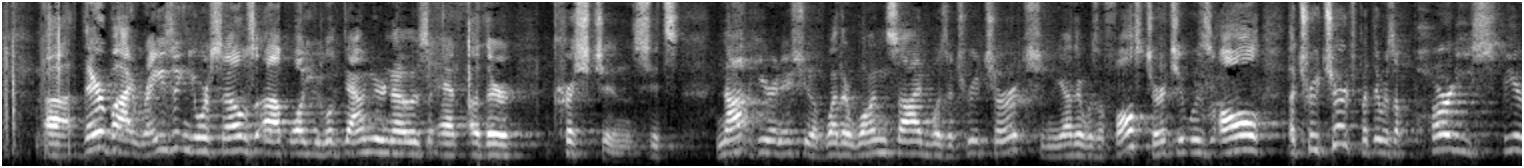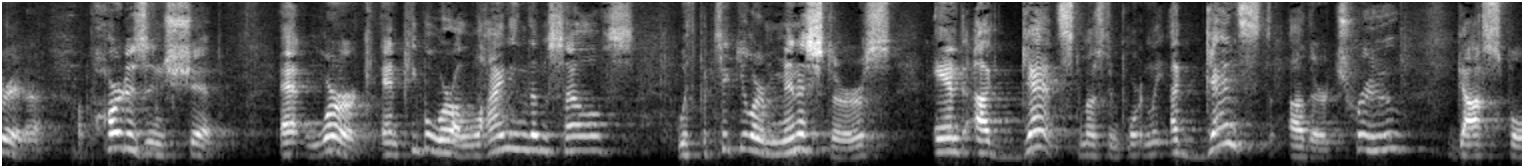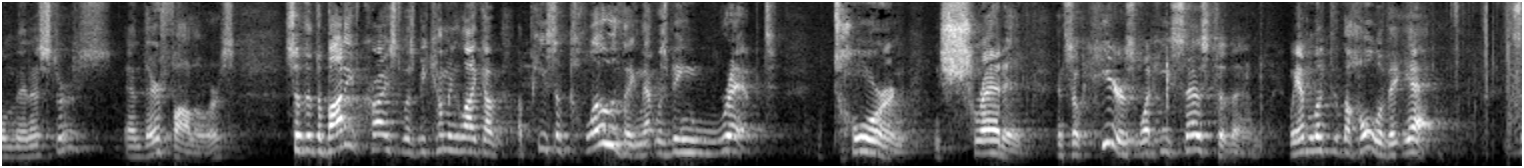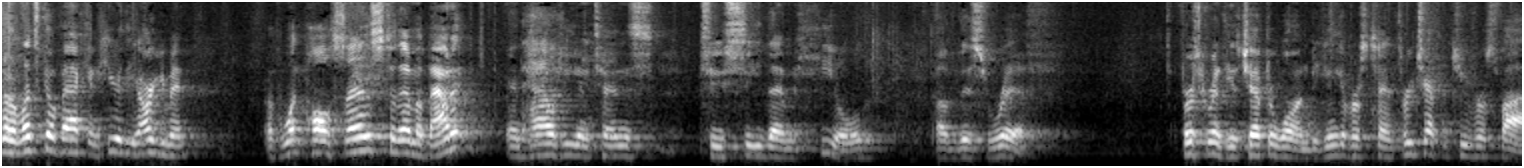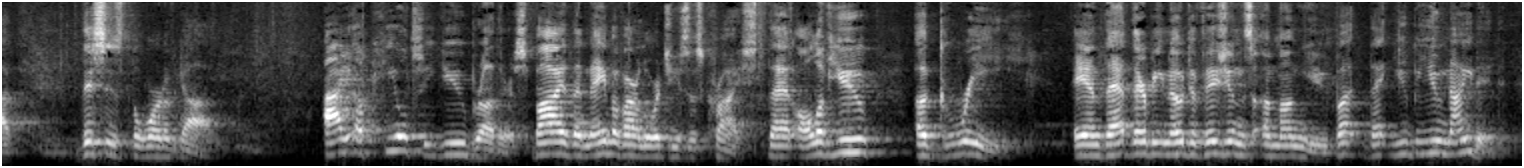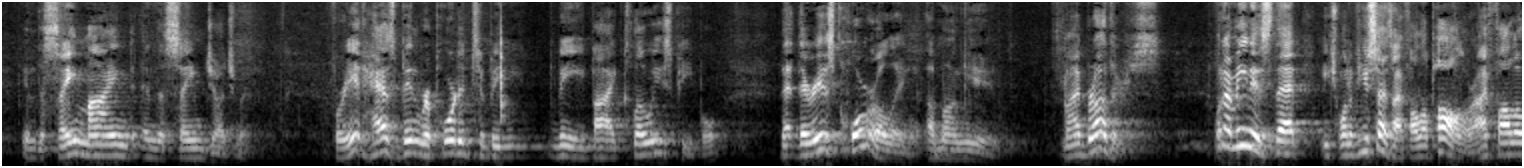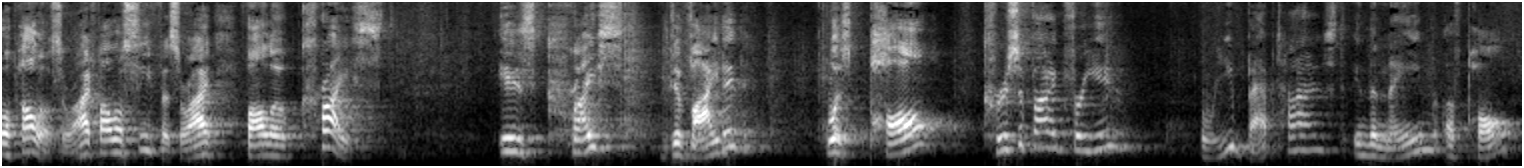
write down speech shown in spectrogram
uh, thereby raising yourselves up while you look down your nose at other Christians. It's not here an issue of whether one side was a true church and the other was a false church. It was all a true church, but there was a party spirit, a, a partisanship at work, and people were aligning themselves with particular ministers and against, most importantly, against other true gospel ministers and their followers so that the body of Christ was becoming like a, a piece of clothing that was being ripped, torn, and shredded. And so here's what he says to them. We haven't looked at the whole of it yet. So let's go back and hear the argument of what Paul says to them about it and how he intends to see them healed of this riff. 1 Corinthians chapter 1, beginning of verse 10 through chapter 2, verse 5. This is the Word of God. I appeal to you, brothers, by the name of our Lord Jesus Christ, that all of you agree, and that there be no divisions among you, but that you be united in the same mind and the same judgment. For it has been reported to be me by Chloe's people that there is quarreling among you, my brothers. What I mean is that each one of you says, I follow Paul, or I follow Apollos, or I follow Cephas, or I follow Christ. Is Christ divided? Was Paul crucified for you? Were you baptized in the name of Paul?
